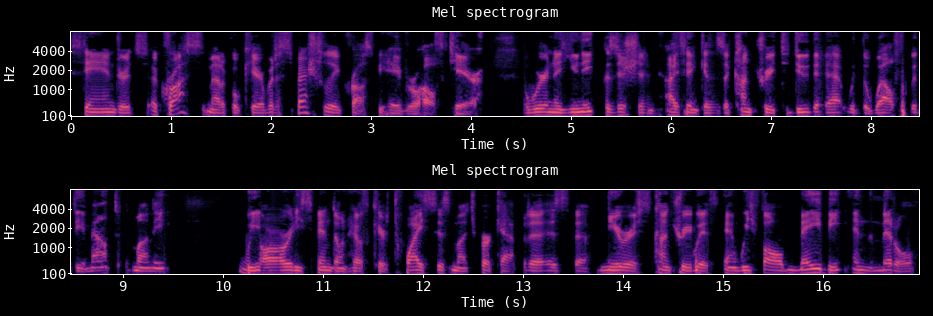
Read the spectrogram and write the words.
standards across medical care, but especially across behavioral health care. We're in a unique position, I think, as a country to do that with the wealth, with the amount of money we already spend on healthcare twice as much per capita as the nearest country with, and we fall maybe in the middle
